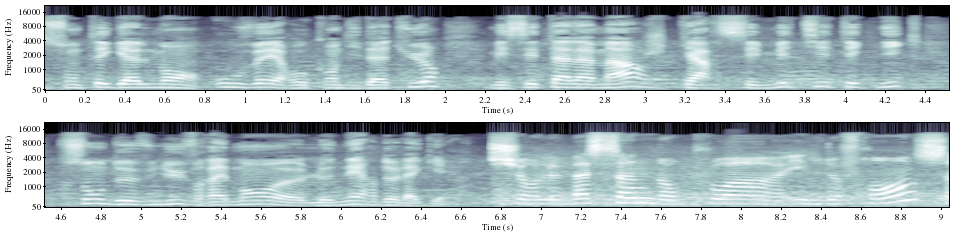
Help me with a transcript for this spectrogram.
sont également ouverts aux candidatures, mais c'est à la marge car ces métiers techniques sont devenus vraiment euh, le nerf de la guerre. Sur le bassin d'emploi de france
